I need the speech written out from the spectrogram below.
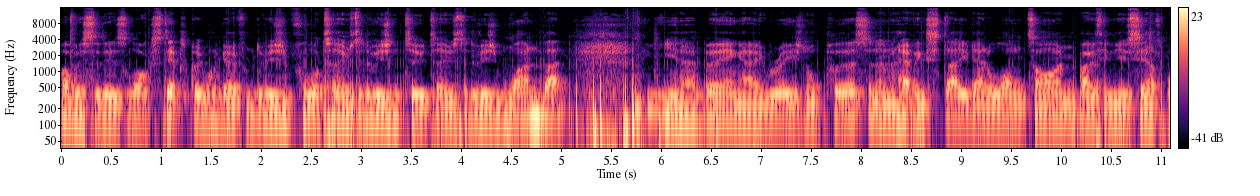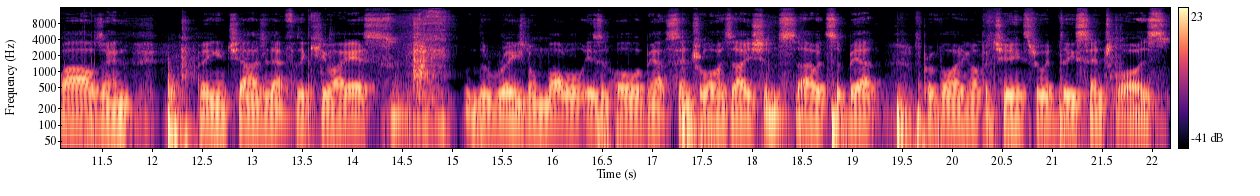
obviously, there's lock steps. People want to go from Division 4 teams to Division 2 teams to Division 1. But, you know, being a regional person and having studied that a long time, both in New South Wales and being in charge of that for the QAS, the regional model isn't all about centralisation. So it's about providing opportunities through a decentralised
